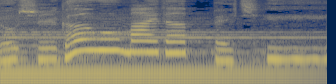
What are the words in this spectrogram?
又是个雾霾的北京。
